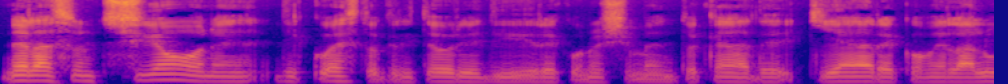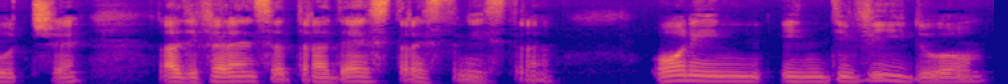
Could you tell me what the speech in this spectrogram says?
Nell'assunzione di questo criterio di riconoscimento cade chiara come la luce la differenza tra destra e sinistra. Ogni individuo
